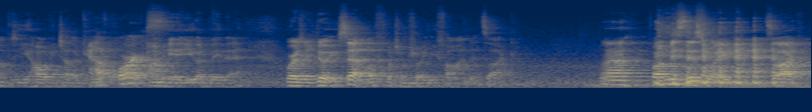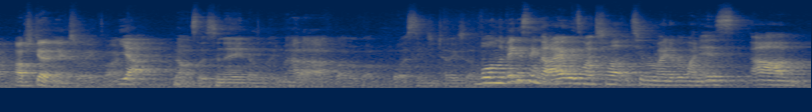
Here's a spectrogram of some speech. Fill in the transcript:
obviously you hold each other accountable. Of course. I'm here, you got to be there. Whereas if you do it yourself, which I'm sure you find, it's like, well, if I miss this week, it's like I'll just get it next week. Like, Yeah. no one's listening, doesn't really matter. Blah blah blah. Those things you tell yourself. Well, and the biggest thing that I always want to tell to remind everyone is um,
